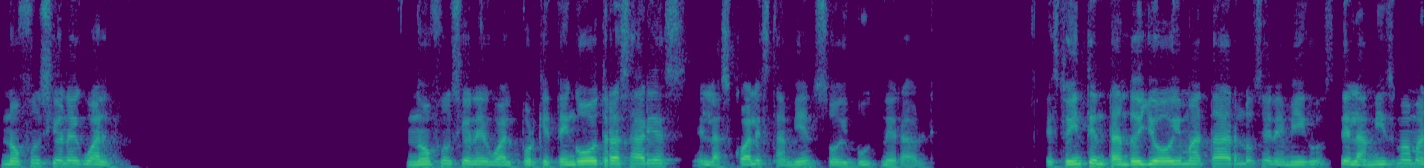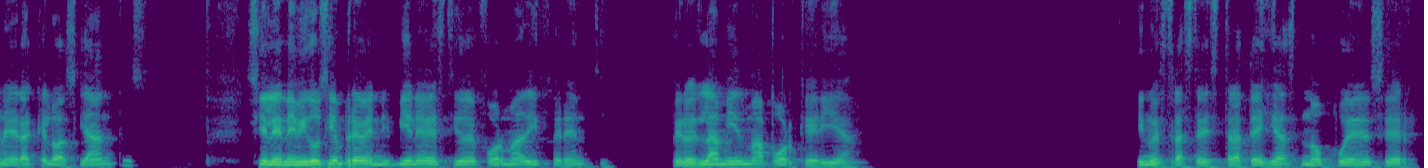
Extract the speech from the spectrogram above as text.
no funciona igual no funciona igual porque tengo otras áreas en las cuales también soy vulnerable. Estoy intentando yo hoy matar los enemigos de la misma manera que lo hacía antes. Si el enemigo siempre viene vestido de forma diferente, pero es la misma porquería. Y nuestras estrategias no pueden ser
